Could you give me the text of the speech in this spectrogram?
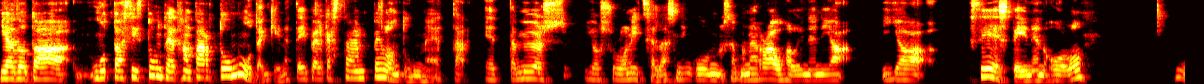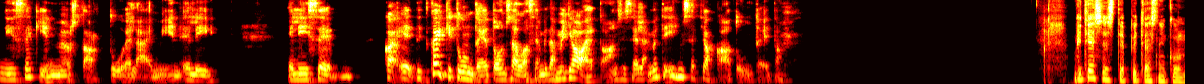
ja tota, mutta siis tunteethan tarttuu muutenkin, että ei pelkästään pelon tunne, että, että myös jos sulla on itselläsi niin kuin semmoinen rauhallinen ja, ja seesteinen olo, niin sekin myös tarttuu eläimiin. Eli, eli se, kaikki tunteet on sellaisia, mitä me jaetaan, siis eläimet ihmiset jakaa tunteita. Miten se sitten pitäisi niin kuin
